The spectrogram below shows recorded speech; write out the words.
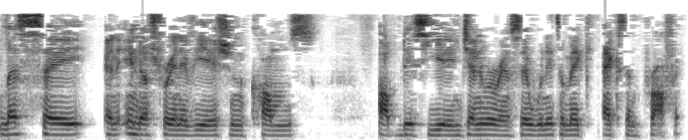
Let's say an industry in aviation comes up this year in January and say we need to make X in profit.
